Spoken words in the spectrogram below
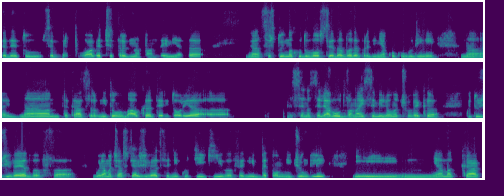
където се предполага, че тръгна пандемията, също имах удоволствие да бъда преди няколко години на една така сравнително малка територия. Се населява от 12 милиона човека, които живеят в. Голяма част от тях живеят в едни кутийки, в едни бетонни джунгли и няма как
